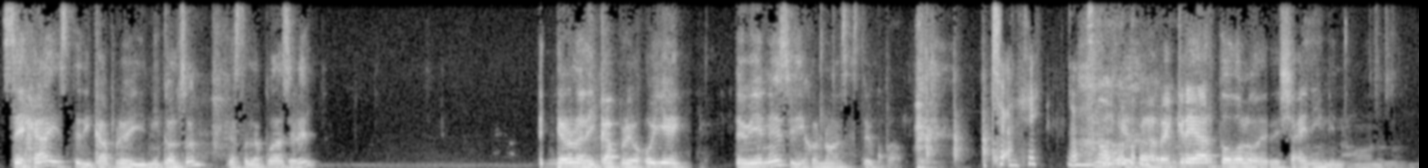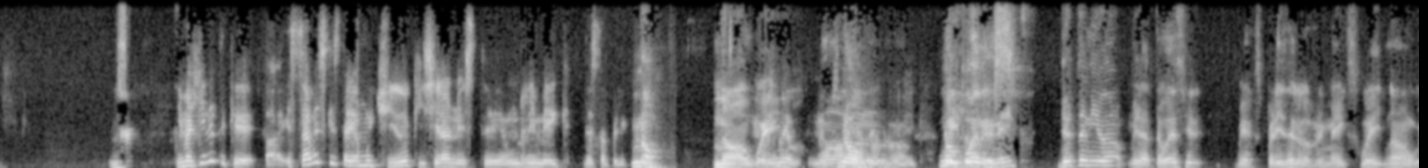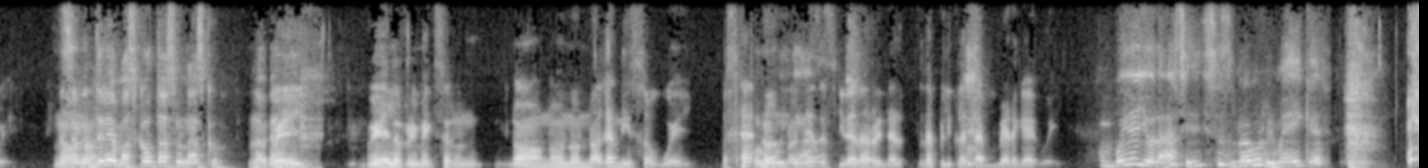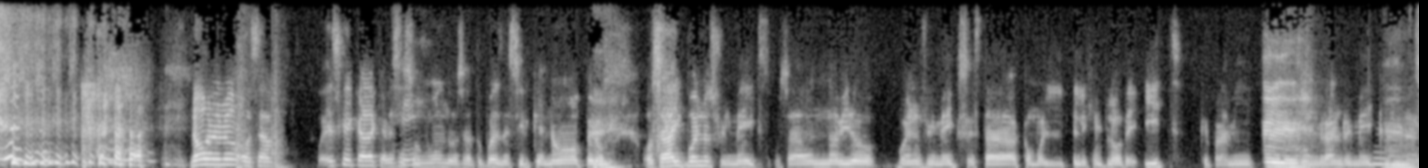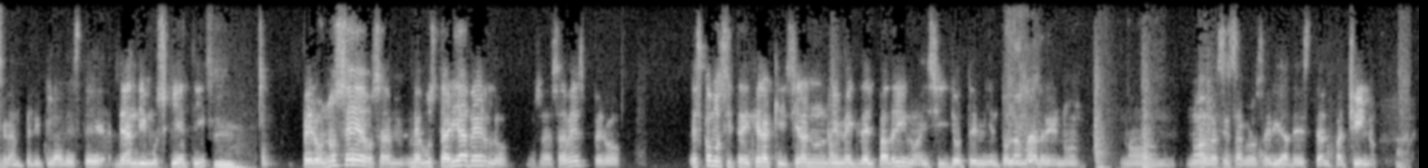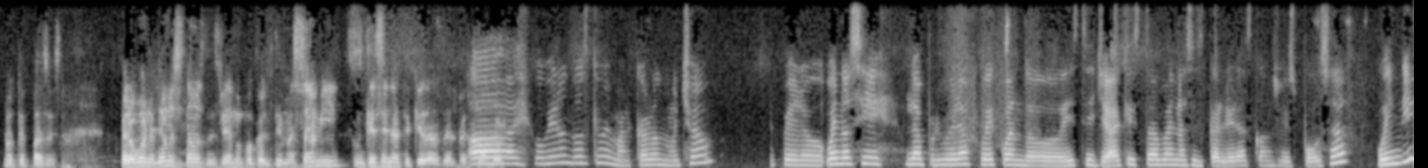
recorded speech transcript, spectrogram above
ceja, este DiCaprio y Nicholson, que hasta la puede hacer él. Le dijeron a DiCaprio, oye, ¿te vienes? Y dijo, no, es que estoy ocupado. Chale. No, pues para recrear todo lo de The Shining y no, no, no. Pues, Imagínate que, ¿sabes que estaría muy chido que hicieran este un remake de esta película? No. No, güey. no, no, no, no puedes. yo he tenido, mira, te voy a decir mi experiencia con los remakes, güey. No, güey. No, Cementerio de mascotas, un asco. güey, güey, los remakes son un... No, no, no, no hagan eso, güey. O sea, no, no hay necesidad de arruinar una película tan verga, güey. Voy a llorar si dices nuevo remake, ¿eh? no, no, no, o sea, es que cada cabeza es un mundo, o sea, tú puedes decir que no, pero, o sea, hay buenos remakes, o sea, han habido buenos remakes, está como el, ejemplo de It, que para mí es un gran remake, una gran película de este, de Andy Muschietti, pero no sé, o sea, me gustaría verlo, o sea, ¿sabes? Pero es como si te dijera que hicieran un remake del Padrino, ahí sí yo te miento la madre, no, no, no hagas esa grosería de este Al Pacino, no te pases. Pero bueno, ya nos estamos desviando un poco del tema. Sammy, ¿con qué escena te quedas del resplandor? Ay, hubieron dos que me marcaron mucho. Pero bueno, sí, la primera fue cuando este Jack estaba en las escaleras con su esposa, Wendy,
